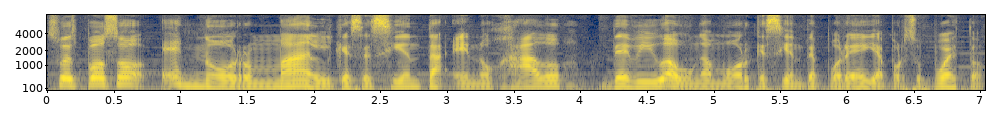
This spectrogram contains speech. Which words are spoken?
su esposo es normal que se sienta enojado debido a un amor que siente por ella, por supuesto.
